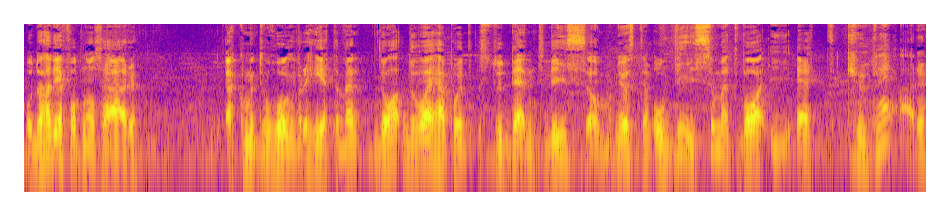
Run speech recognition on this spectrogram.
Och då hade jag fått någon så här jag kommer inte ihåg vad det heter, men då, då var jag här på ett studentvisum. Och visumet var i ett kuvert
